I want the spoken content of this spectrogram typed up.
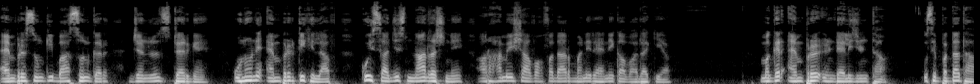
एम्पर सुंग की बात सुनकर जनरल्स डर गए। उन्होंने एम्पर के खिलाफ कोई साजिश ना रचने और हमेशा वफादार बने रहने का वादा किया। मगर एम्पर इंटेलिजेंट था। उसे पता था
